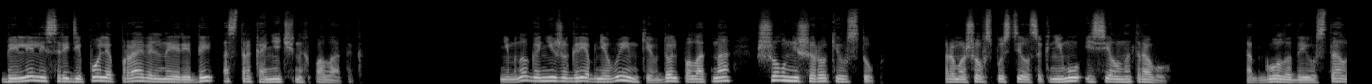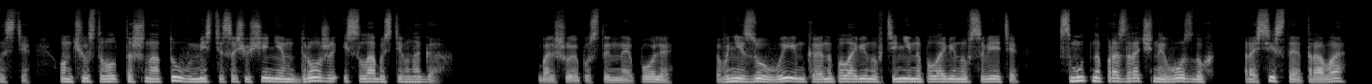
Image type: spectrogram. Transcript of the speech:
белели среди поля правильные ряды остроконечных палаток. Немного ниже гребня выемки вдоль полотна шел неширокий уступ. Ромашов спустился к нему и сел на траву. От голода и усталости он чувствовал тошноту вместе с ощущением дрожи и слабости в ногах. Большое пустынное поле, внизу выемка наполовину в тени, наполовину в свете, смутно-прозрачный воздух, росистая трава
